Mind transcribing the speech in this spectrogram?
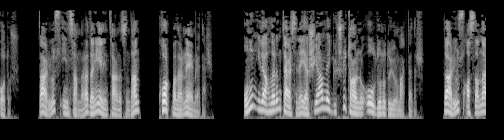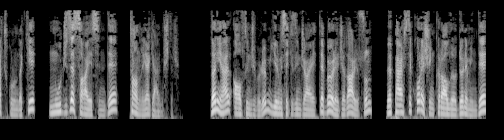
odur. Darius insanlara Daniel'in tanrısından korkmalarını emreder. Onun ilahların tersine yaşayan ve güçlü tanrı olduğunu duyurmaktadır. Darius aslanlar çukurundaki mucize sayesinde Tanrı'ya gelmiştir. Daniel 6. bölüm 28. ayette böylece Darius'un ve Persli Koreş'in krallığı döneminde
